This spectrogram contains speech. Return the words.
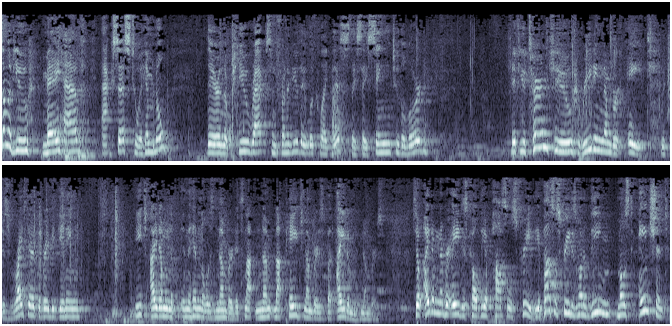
Some of you may have access to a hymnal. They're in the pew racks in front of you. They look like this. They say, sing to the Lord. If you turn to reading number eight, which is right there at the very beginning, each item in the hymnal is numbered. It's not num- not page numbers, but item numbers. So item number eight is called the Apostles' Creed. The Apostles' Creed is one of the most ancient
